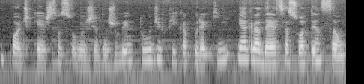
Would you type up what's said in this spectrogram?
O podcast Sociologia da Juventude fica por aqui e agradece a sua atenção.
